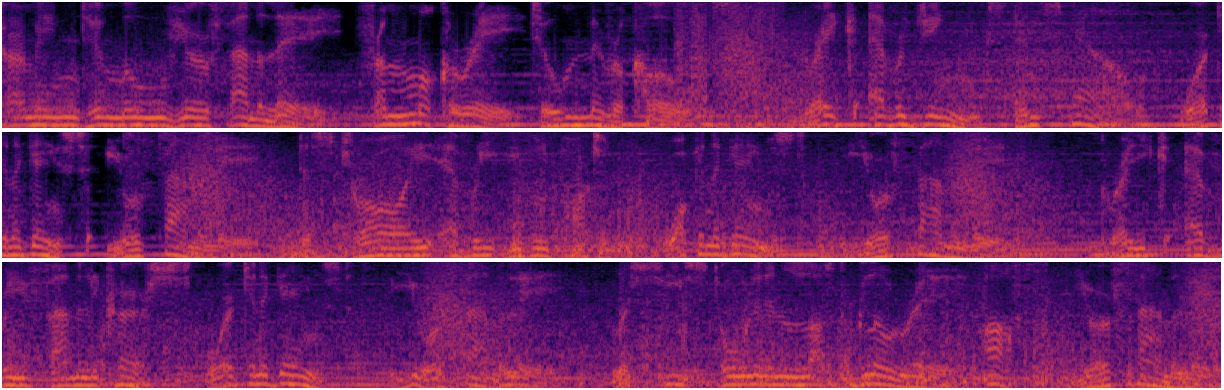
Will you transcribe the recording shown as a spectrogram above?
Determined to move your family from mockery to miracles. Break every jinx and spell working against your family. Destroy every evil pattern working against your family. Break every family curse working against your family. Receive stolen and lost glory off your family.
